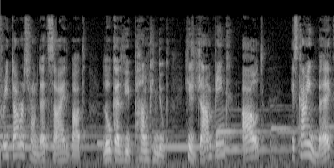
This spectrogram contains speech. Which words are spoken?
three towers from that side, but look at the Pumpkin Duke. He's jumping out, he's coming back,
